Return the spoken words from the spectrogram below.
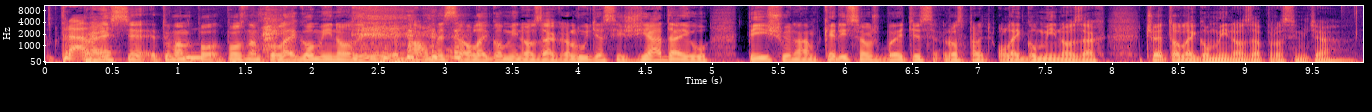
práve. Presne, tu mám po, poznámku legominózy, bavme sa o legominózach, ľudia si žiadajú, píšu nám, kedy sa už budete rozprávať o legominózach. Čo je to legominóza, prosím ťa?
